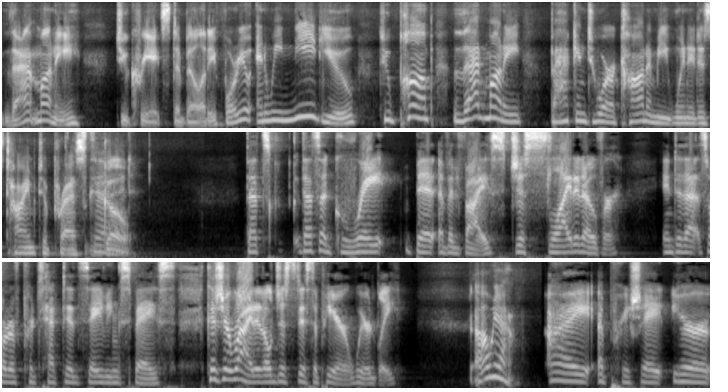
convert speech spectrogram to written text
that money to create stability for you. And we need you to pump that money back into our economy when it is time to press that's go. That's that's a great bit of advice. Just slide it over into that sort of protected saving space because you're right, it'll just disappear weirdly. Oh yeah. I appreciate your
